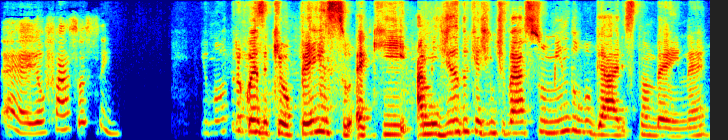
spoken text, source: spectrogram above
É, eu faço assim. E uma outra coisa que eu penso é que, à medida do que a gente vai assumindo lugares também, né?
